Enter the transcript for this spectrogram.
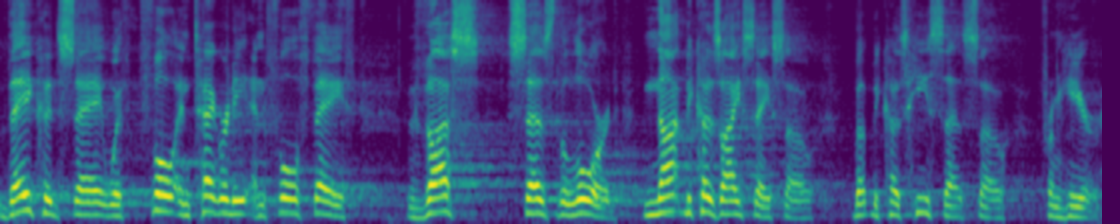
they could say with full integrity and full faith, Thus says the Lord, not because I say so, but because He says so from here.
